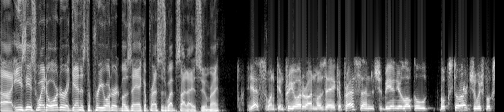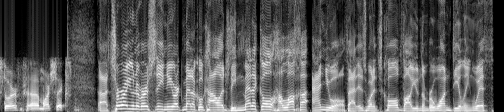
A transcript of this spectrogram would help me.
Uh, easiest way to order, again, is to pre order at Mosaica Press's website, I assume, right? Yes, one can pre order on Mosaica Press, and it should be in your local bookstore, Jewish bookstore, uh, March 6th. Uh, Touro University, New York Medical College, the Medical Halacha Annual. That is what it's called, volume number one, dealing with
